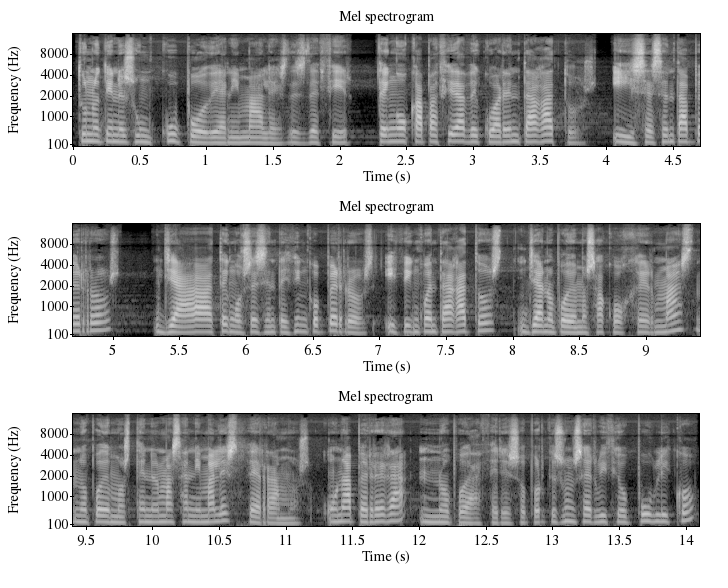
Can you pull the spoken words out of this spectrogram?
tú no tienes un cupo de animales, es decir, tengo capacidad de 40 gatos y 60 perros, ya tengo 65 perros y 50 gatos, ya no podemos acoger más, no podemos tener más animales, cerramos. Una perrera no puede hacer eso porque es un servicio público,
